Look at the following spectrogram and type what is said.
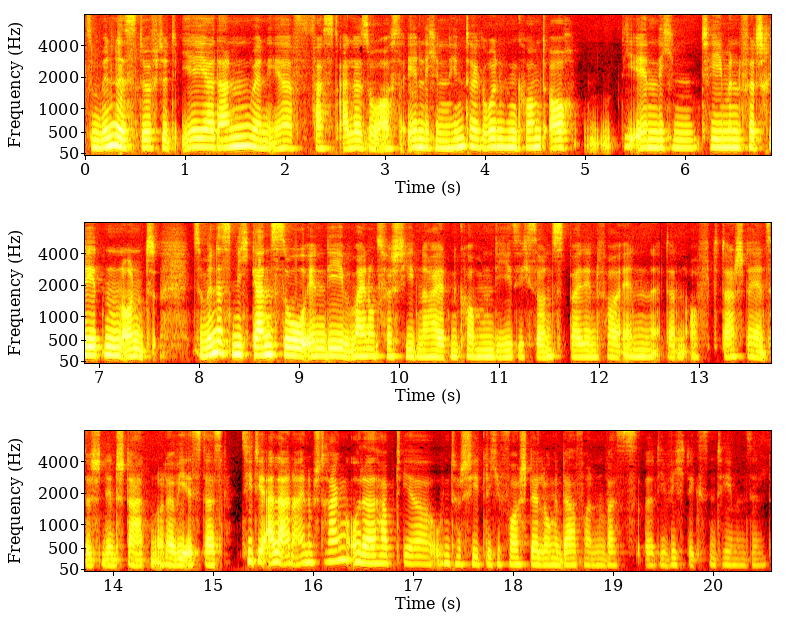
Zumindest dürftet ihr ja dann, wenn ihr fast alle so aus ähnlichen Hintergründen kommt, auch die ähnlichen Themen vertreten und zumindest nicht ganz so in die Meinungsverschiedenheiten kommen, die sich sonst bei den VN dann oft darstellen zwischen den Staaten. Oder wie ist das? Zieht ihr alle an einem Strang oder habt ihr unterschiedliche Vorstellungen davon, was äh, die wichtigsten Themen sind?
